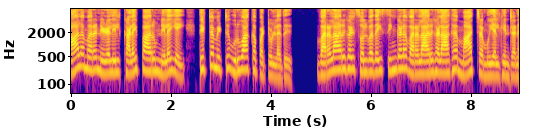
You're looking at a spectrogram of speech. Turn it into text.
ஆலமர நிழலில் களைப்பாரும் நிலையை திட்டமிட்டு உருவாக்கப்பட்டுள்ளது. வரலாறுகள் சொல்வதை சிங்கள வரலாறுகளாக மாற்ற முயல்கின்றன.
